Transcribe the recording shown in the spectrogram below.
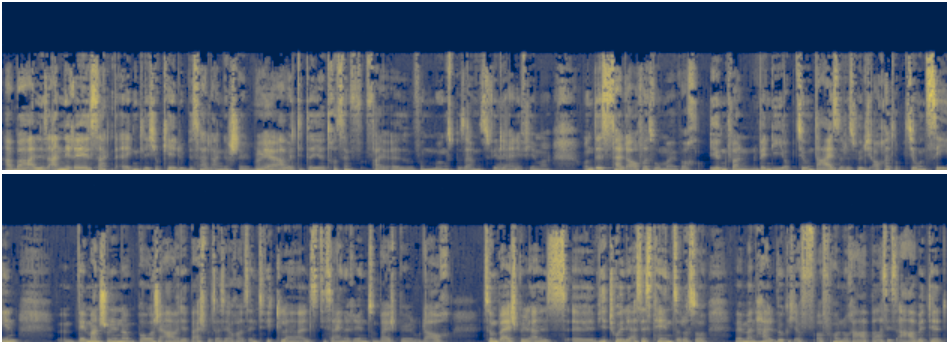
Aber alles andere sagt eigentlich, okay, du bist halt angestellt, weil ja. er arbeitet da ja trotzdem also von morgens bis abends für ja. die eine Firma. Und das ist halt auch was, wo man einfach irgendwann, wenn die Option da ist, also das würde ich auch als Option sehen, wenn man schon in der Branche arbeitet, beispielsweise auch als Entwickler, als Designerin zum Beispiel oder auch zum Beispiel als äh, virtuelle Assistenz oder so, wenn man halt wirklich auf, auf Honorarbasis arbeitet,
